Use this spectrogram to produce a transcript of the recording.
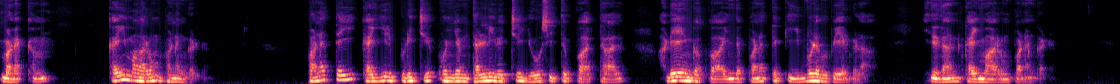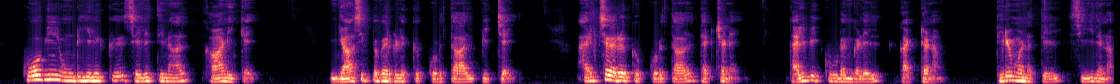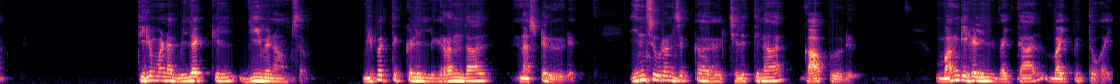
வணக்கம். கைமாறும் பணங்கள். பணத்தை கையில் பிடிச்சு கொஞ்சம் தள்ளி வச்சு யோசித்து பார்த்தால் அடேங்கப்பா இந்த பணத்துக்கு இவ்வளவு பெயர்களா இதுதான் கைமாறும் பணங்கள். கோவில் உண்டியலுக்கு செலுத்தினால் காணிக்கை. யாசிப்பவர்களுக்கு கொடுத்தால் பிச்சை. அர்ச்சகருக்கு கொடுத்தால் தட்சணை. கல்விக்கூடங்களில் கட்டணம் திருமணத்தில் சீதனம் திருமண விலக்கில் ஜீவனாம்சம் விபத்துக்களில் இறந்தால் நஷ்ட ஈடு இன்சூரன்ஸுக்காக செலுத்தினால் காப்பீடு வங்கிகளில் வைத்தால் வைப்புத் தொகை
